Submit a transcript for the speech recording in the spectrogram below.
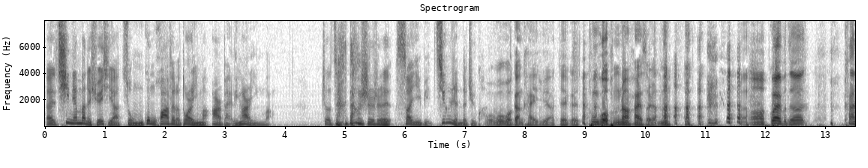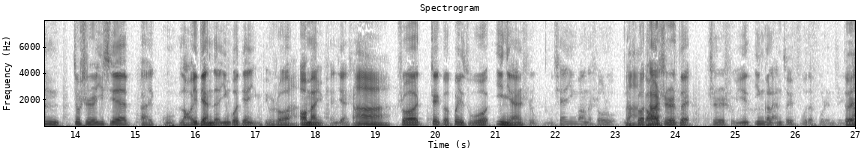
呃，七年半的学习啊，总共花费了多少英镑？二百零二英镑，这在当时是算一笔惊人的巨款。我我我感慨一句啊，这个通货膨胀害死人呢。哦，怪不得看就是一些呃古老一点的英国电影，比如说《傲慢与偏见》上啊，说这个贵族一年是五。千英镑的收入，那说他是对，是属于英格兰最富的富人之一。对，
